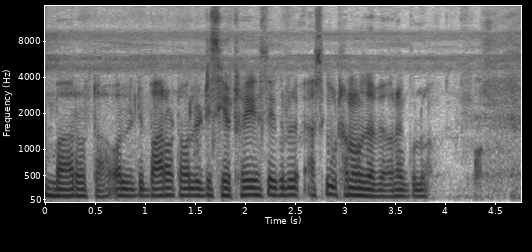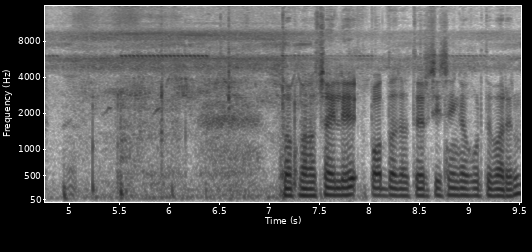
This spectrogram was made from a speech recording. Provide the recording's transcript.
বারোটা অলরেডি বারোটা অলরেডি সেট হয়ে গেছে। এগুলো আজকে উঠানো যাবে অনেকগুলো। তো আপনারা চাইলে পদ্মা জাতের চিচিঙ্গা করতে পারেন।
